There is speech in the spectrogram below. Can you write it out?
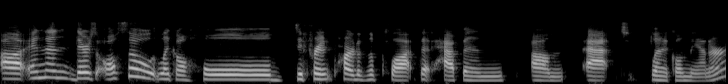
Uh, and then there's also like a whole different part of the plot that happens um, at Blenheim Manor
